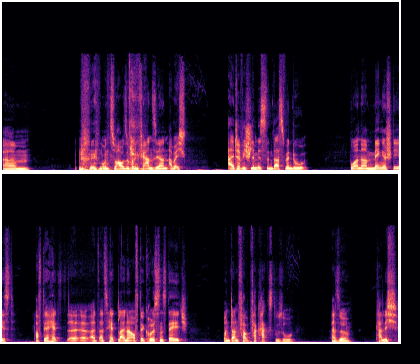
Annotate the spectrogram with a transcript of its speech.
Ähm, und zu Hause vor den Fernsehern. Aber ich, Alter, wie schlimm ist denn das, wenn du vor einer Menge stehst, auf der Head, äh, als, als Headliner auf der größten Stage und dann ver verkackst du so. Also, kann ich,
